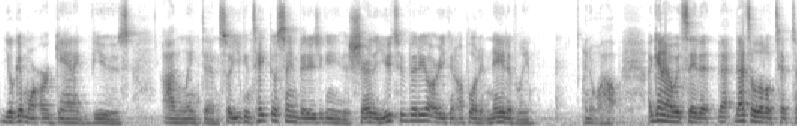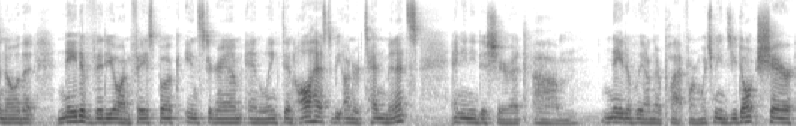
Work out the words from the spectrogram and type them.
you'll get more organic views on LinkedIn. So you can take those same videos, you can either share the YouTube video or you can upload it natively and it will help. Again, I would say that, that that's a little tip to know that native video on Facebook, Instagram, and LinkedIn all has to be under 10 minutes and you need to share it. Um, natively on their platform, which means you don't share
